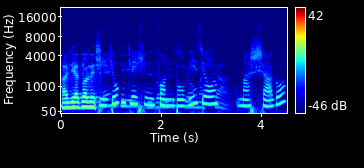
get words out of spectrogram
Die Jugendlichen von Bovisio Maschago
